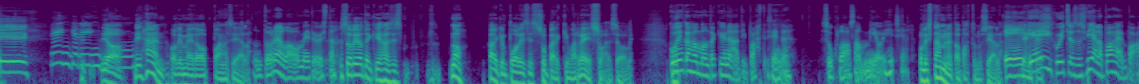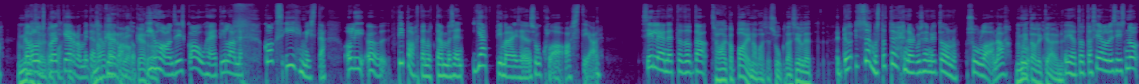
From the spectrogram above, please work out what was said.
Joo, niin hän oli meille oppaana siellä. On todella omituista. Se oli jotenkin ihan siis, no, kaiken puolin siis superkiva reissuhan se oli. Kuinkahan monta kynää tipahti sinne suklaasammioihin siellä? Oliko tämmöinen tapahtunut siellä? Ei, Jenkeissä? ei, kun itse asiassa vielä pahempaa. No mitä No, haluatko kerron, mitä No siellä kerro, tapahtui? kerro. Ihan siis kauhea tilanne. Kaksi ihmistä oli ö, tipahtanut tämmöisen jättimäisen suklaa-astiaan. Silleen, että tota, Se on aika painava se suklaa. Sille, että, no, semmoista töhnää kuin se nyt on sulana. no mitä oli käynyt? Ja tota, siellä oli siis, no,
